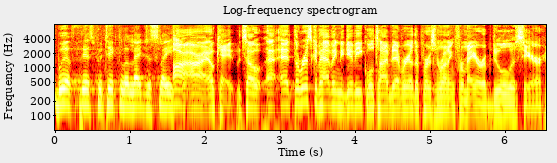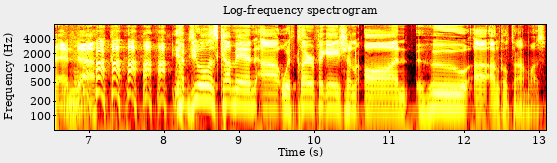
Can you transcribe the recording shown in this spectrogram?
with this particular legislation. All right, all right, okay. So, uh, at the risk of having to give equal time to every other person running for mayor, Abdul is here, and uh, Abdul has come in uh, with clarification on who uh, Uncle Tom was.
